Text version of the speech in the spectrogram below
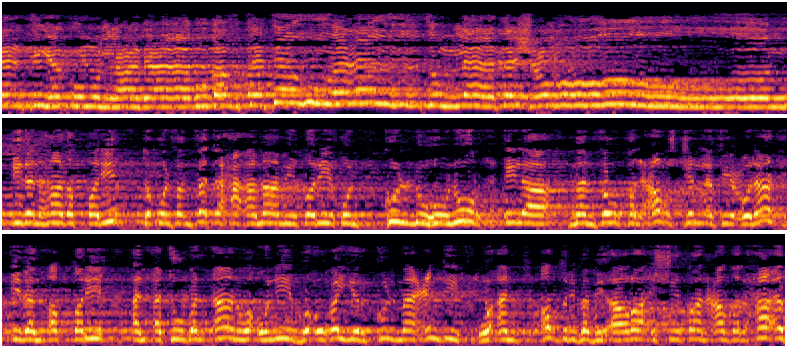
يأتيكم العذاب بغتة وأنتم لا تشعرون. إذا هذا الطريق تقول فانفتح أمامي طريق كله نور إلى من فوق العرش جل في علاه. إذا الطريق أن أتوب الآن وأنيب وأغير كل ما عندي وأن أضرب بآراء الشيطان عرض الحائط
